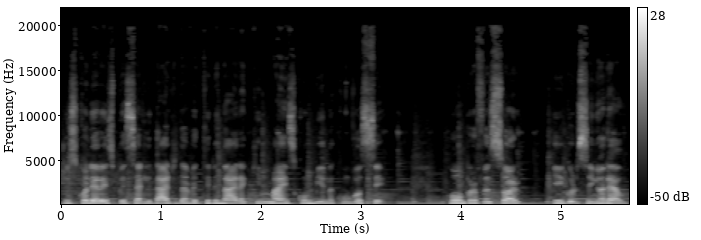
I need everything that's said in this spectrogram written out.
de escolher a especialidade da veterinária que mais combina com você, com o professor Igor Senhorello.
